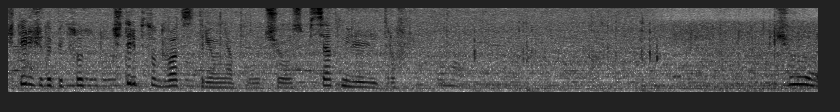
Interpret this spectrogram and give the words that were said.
4 что-то 500. 4 523 у меня получилось. 50 миллилитров. Почему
